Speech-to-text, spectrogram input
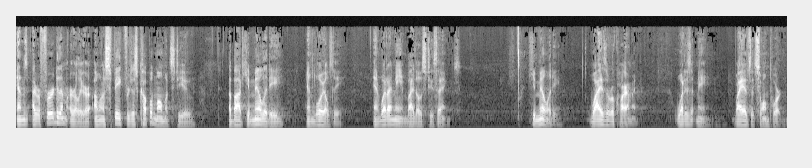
And I referred to them earlier. I want to speak for just a couple moments to you about humility and loyalty and what I mean by those two things. Humility. Why is a requirement? What does it mean? Why is it so important?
